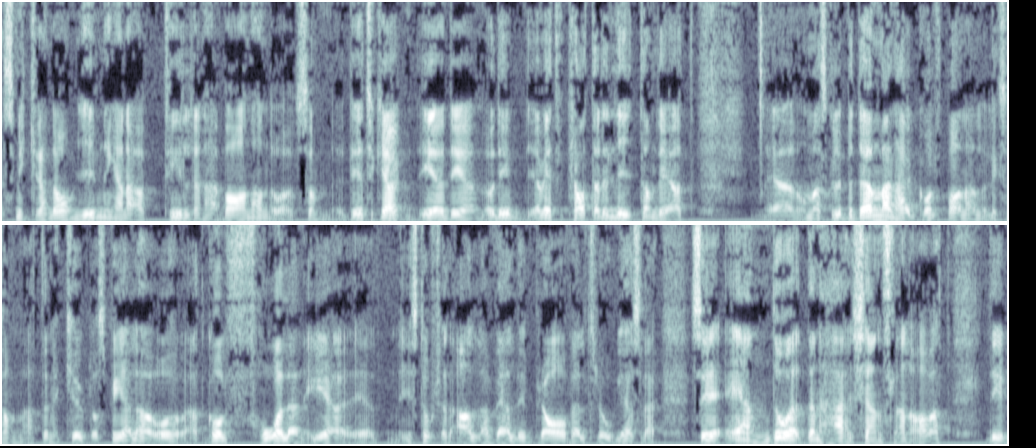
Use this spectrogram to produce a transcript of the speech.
smickrande omgivningarna till den här banan då. Som, det tycker jag är det, och det, jag vet vi pratade lite om det att Eh, Eh, om man skulle bedöma den här golfbanan, liksom, att den är kul att spela och att golfhålen är eh, i stort sett alla väldigt bra och väldigt roliga sådär. Så är det ändå den här känslan av att det,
